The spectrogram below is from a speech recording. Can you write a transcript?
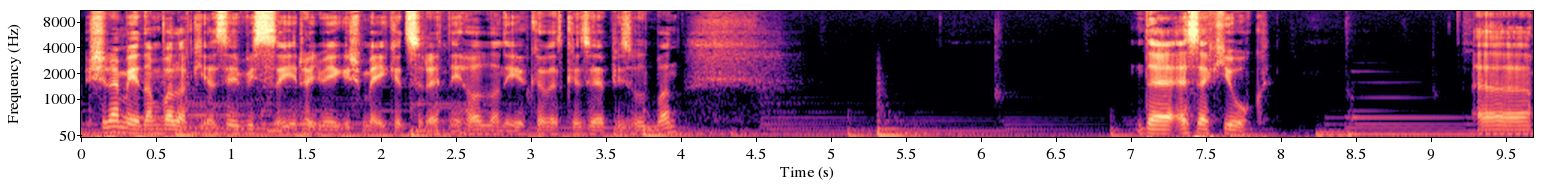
és remélem valaki azért visszaír, hogy mégis melyiket szeretné hallani a következő epizódban. De ezek jók. Uh,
